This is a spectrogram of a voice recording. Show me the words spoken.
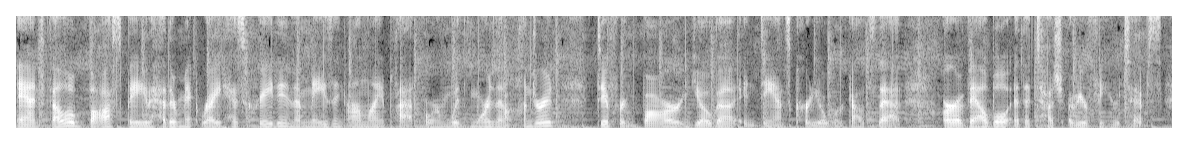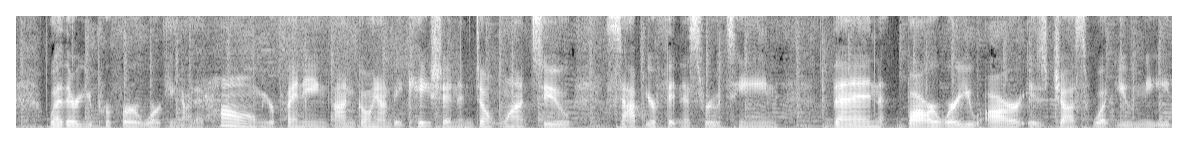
and fellow boss babe Heather McWright has created an amazing online platform with more than 100 different barre, yoga, and dance cardio workouts that are available at the touch of your fingertips. Whether you prefer working out at home, you're planning on going on vacation and don't want to stop your fitness routine, then Barre Where You Are is just what you need.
